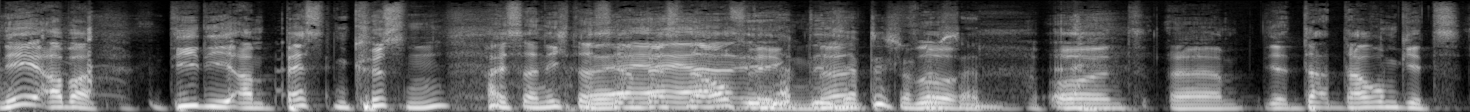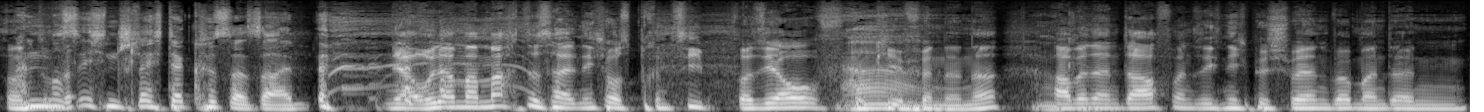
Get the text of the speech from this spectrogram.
nee, aber die, die am besten küssen, heißt ja nicht, dass sie Ja, am besten ja, auflegen. ich hab- ich ne? hab dich schon so. verstanden. Und ähm, da, darum geht's. Dann Und, muss ich ein schlechter Küsser sein. ja, oder man macht es halt nicht aus Prinzip, was ich auch okay Ah, finde. Ne? Aber dann darf man sich nicht beschweren, wenn man dann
